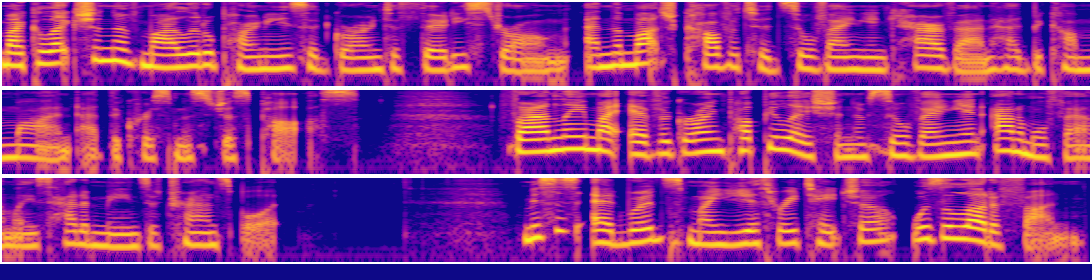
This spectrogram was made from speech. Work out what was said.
My collection of My Little Ponies had grown to 30 strong, and the much coveted Sylvanian caravan had become mine at the Christmas just past. Finally, my ever growing population of Sylvanian animal families had a means of transport. Mrs. Edwards, my year three teacher, was a lot of fun.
